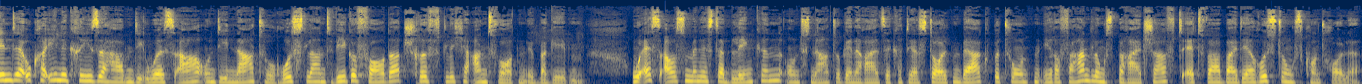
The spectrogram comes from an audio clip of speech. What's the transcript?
In der Ukraine-Krise haben die USA und die NATO Russland wie gefordert schriftliche Antworten übergeben. US-Außenminister Blinken und NATO-Generalsekretär Stoltenberg betonten ihre Verhandlungsbereitschaft etwa bei der Rüstungskontrolle.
